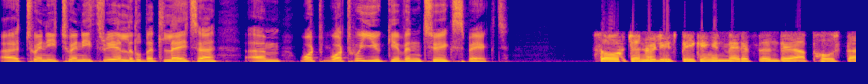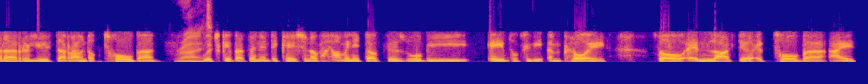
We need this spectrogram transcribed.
uh, 2023, a little bit later? Um, what what were you given to expect? So, generally speaking, in medicine, there are posts that are released around October, right. which give us an indication of how many doctors will be able to be employed. So, in last year, October, I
